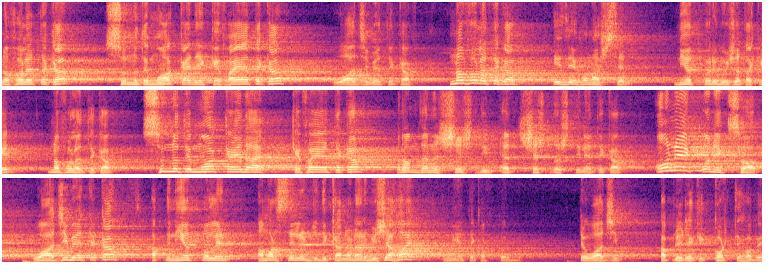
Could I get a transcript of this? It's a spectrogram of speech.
নফল এতেকাফ, সুন্নতে মোয়াক্কায়দে কেফায় এতেকাফ, ওয়াজিব এতেকাফ। নফল এতেকাফ, এই যে এখন আসছেন, নিয়ত করে বসে থাকেন, নফল এতেকাফ। সুন্নতে মোয়াক্কায়দায় কেফায় এতেকাফ, রমজানের শেষ দিন শেষ দশ দিন এতেকাফ। অনেক অনেক সব ওয়াজিব এতেকাফ। আপনি নিয়ত করলেন, আমার ছেলের যদি কানাডার বিষয় হয়, আমি এতেকাফ করব। এটা ওয়াজিব, আপনি এটাকে করতে হবে।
